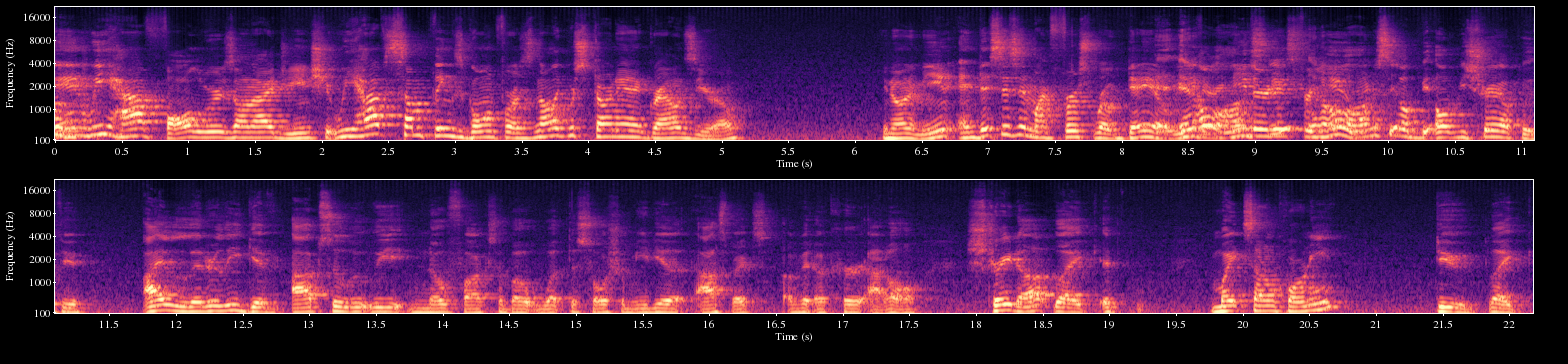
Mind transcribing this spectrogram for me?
and we have followers on IG and shit. We have some things going for us. It's not like we're starting at ground zero. You know what I mean? And this isn't my first rodeo In- either. in Neither it is for you. all honesty, I'll be I'll be straight up with you. I literally give absolutely no fucks about what the social media aspects of it occur at all. Straight up, like it might sound corny, dude. Like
